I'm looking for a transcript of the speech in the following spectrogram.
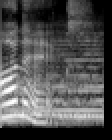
Onyx.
